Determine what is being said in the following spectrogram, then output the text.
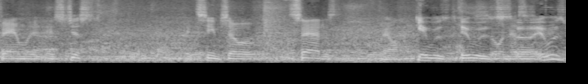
family. It's just it seems so sad as well. It was it was So uh, it was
